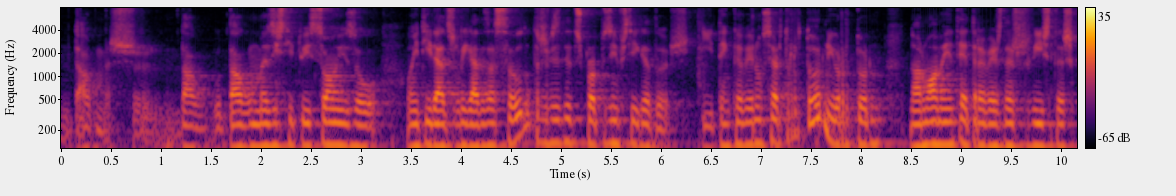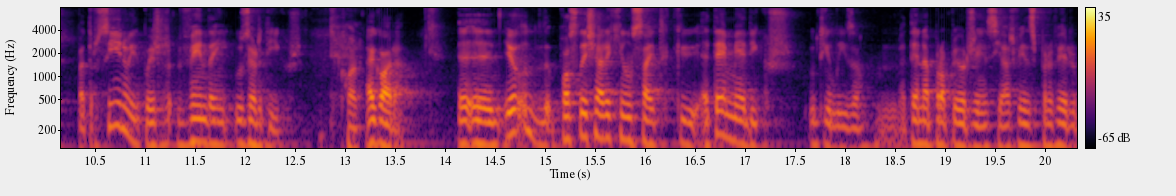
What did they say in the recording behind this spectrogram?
de algumas, de, de algumas instituições ou, ou entidades ligadas à saúde, outras vezes até dos próprios investigadores. E tem que haver um certo retorno, e o retorno normalmente é através das revistas que patrocinam e depois vendem os artigos. Claro. Agora, eh, eh, eu posso deixar aqui um site que até médicos utilizam, até na própria urgência, às vezes para ver,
